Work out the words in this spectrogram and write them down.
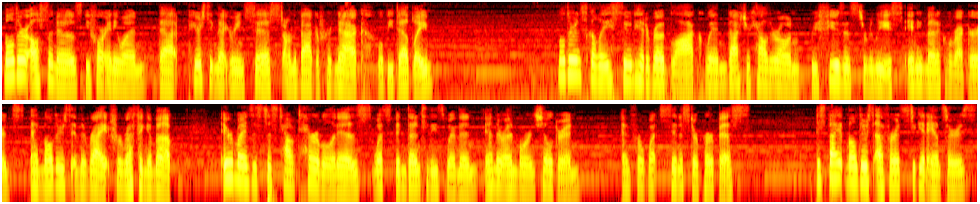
Mulder also knows before anyone that piercing that green cyst on the back of her neck will be deadly. Mulder and Scully soon hit a roadblock when Dr. Calderon refuses to release any medical records, and Mulder's in the right for roughing him up. It reminds us just how terrible it is, what's been done to these women and their unborn children, and for what sinister purpose. Despite Mulder's efforts to get answers,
